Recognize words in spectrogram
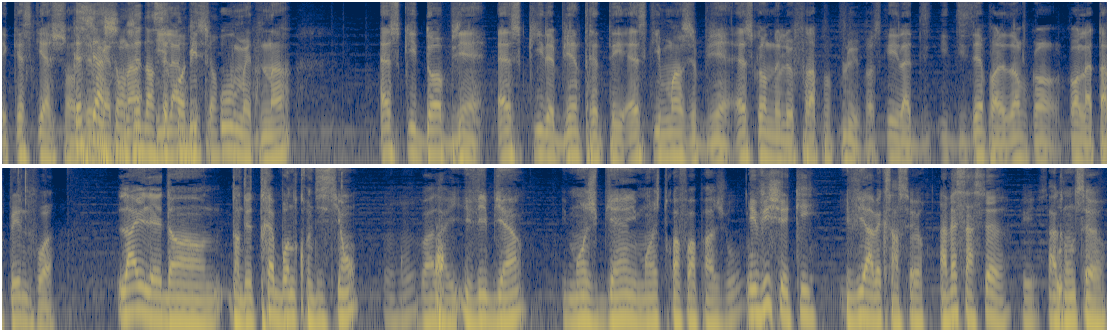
et qu'est-ce qui a changé Qu'est-ce qui a maintenant? changé dans ces conditions? où maintenant? Est-ce qu'il dort bien? Est-ce qu'il est bien traité? Est-ce qu'il mange bien? Est-ce qu'on ne le frappe plus? Parce qu'il il disait, par exemple, qu'on l'a tapé une fois. Là, il est dans, dans de très bonnes conditions. Mhm. Voilà, il, il vit bien, il mange bien, il mange trois fois par jour. Il vit chez qui? Il vit avec sa sœur, Avec sa sœur? oui, sa grande sœur.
